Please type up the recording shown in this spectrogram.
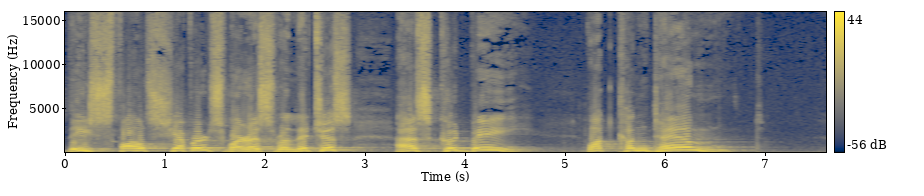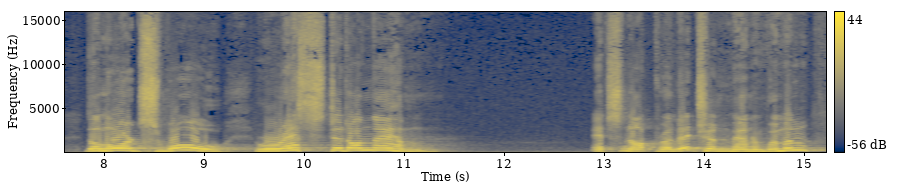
These false shepherds were as religious as could be, but condemned. The Lord's woe rested on them. It's not religion, men and women,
